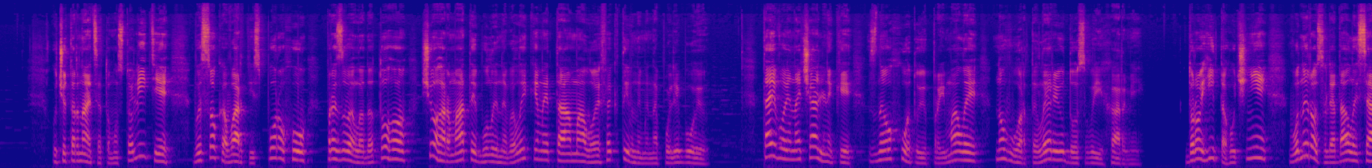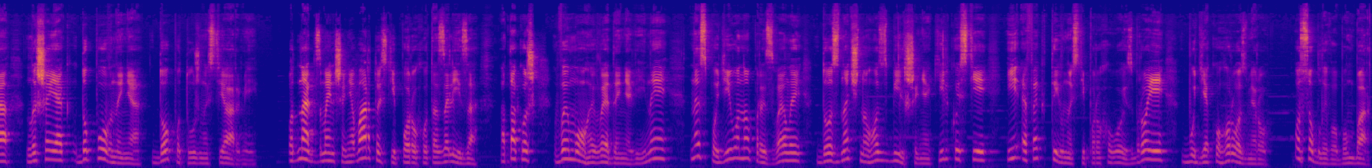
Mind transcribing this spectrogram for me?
У 14 столітті висока вартість пороху призвела до того, що гармати були невеликими та малоефективними на полі бою. Та й воєначальники з неохотою приймали нову артилерію до своїх армій. Дорогі та гучні вони розглядалися лише як доповнення до потужності армії. Однак зменшення вартості пороху та заліза, а також вимоги ведення війни несподівано призвели до значного збільшення кількості і ефективності порохової зброї будь-якого розміру, особливо бомбард.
